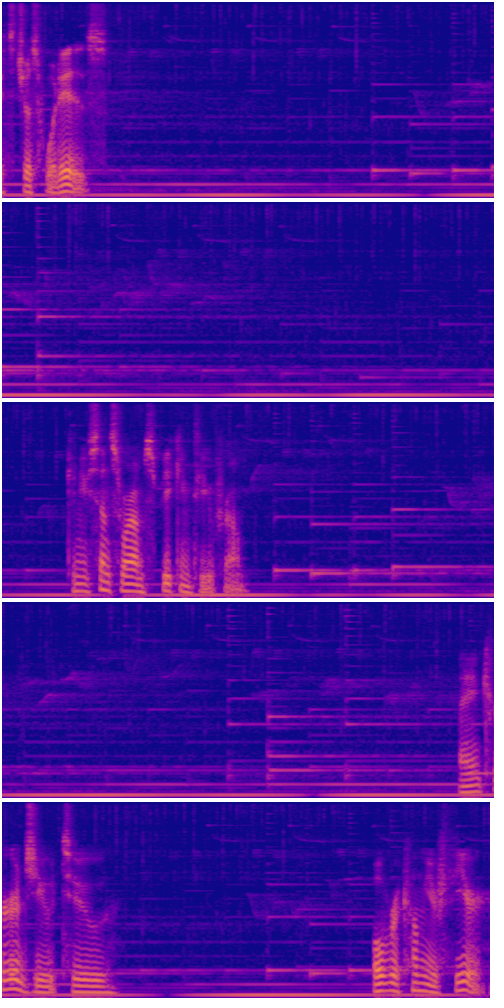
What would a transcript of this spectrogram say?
It's just what is. Can you sense where I'm speaking to you from? I encourage you to overcome your fear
